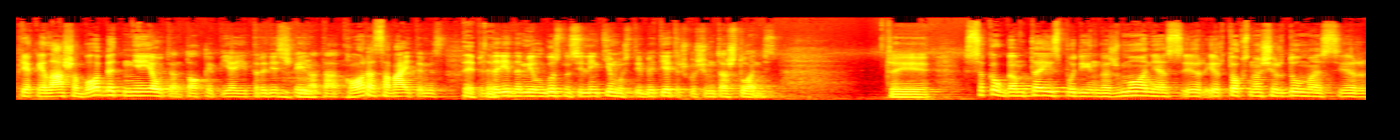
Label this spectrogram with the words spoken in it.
prie Kailašo buvo, bet nejau ten to, kaip jie tradiciškai eina tą korą savaitėmis, taip, taip. darydami ilgus nusilenkimus tibetietiškus 108. Tai sakau, gamta įspūdinga, žmonės ir, ir toks nuoširdumas ir,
